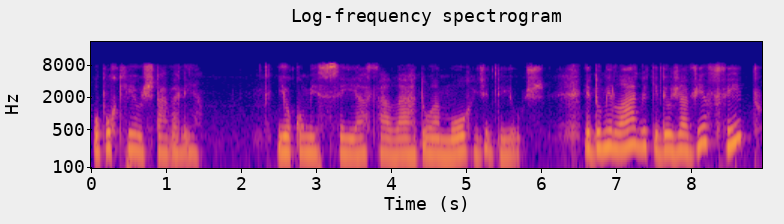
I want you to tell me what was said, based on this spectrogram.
o porquê eu estava ali. E eu comecei a falar do amor de Deus e do milagre que Deus já havia feito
